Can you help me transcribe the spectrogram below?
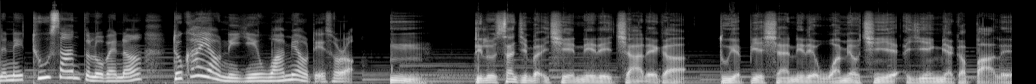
နည်းနည်းထူးဆန်းတယ်လို့ပဲနော်ဒုက္ခရောက်နေရင်ဝမ်းမြောက်တယ်ဆိုတော့อืมဒီလိုစန့်ကျင်ဘက်အခြေအနေတွေကြားတဲ့ကသူရဲ့ပြည့်ရှမ်းနေတဲ့ဝမ်းမြောက်ခြင်းရဲ့အရင်မြတ်ကပါလေ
